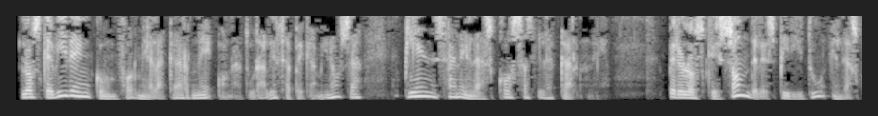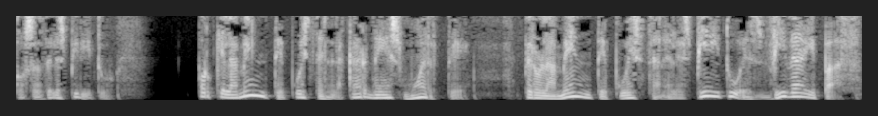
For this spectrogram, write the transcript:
Los que viven conforme a la carne o naturaleza pecaminosa piensan en las cosas de la carne, pero los que son del Espíritu en las cosas del Espíritu. Porque la mente puesta en la carne es muerte, pero la mente puesta en el espíritu es vida y paz.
